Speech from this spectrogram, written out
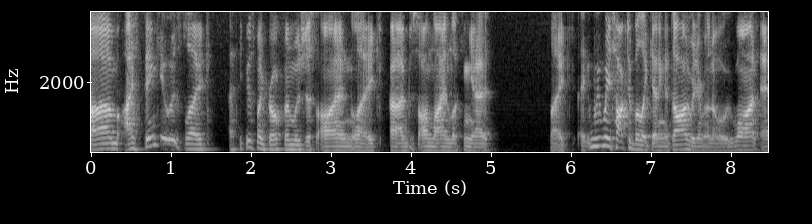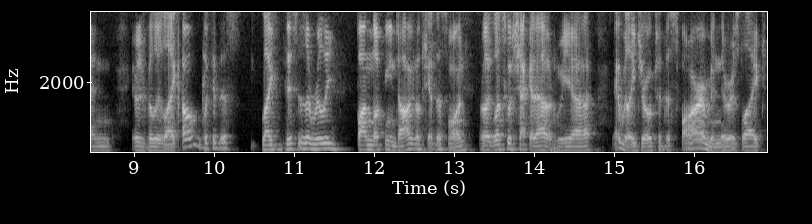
Um, i think it was like i think it was my girlfriend was just on like um, just online looking at like we, we talked about like getting a dog. We didn't really know what we want and it was really like oh look at this. Like this is a really fun looking dog. Let's get this one. We're like let's go check it out. And we uh yeah, we like drove to this farm and there was like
